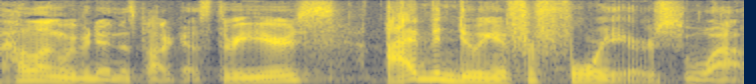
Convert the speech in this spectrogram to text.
how long have we been doing this podcast? Three years. I've been doing it for four years. Wow.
